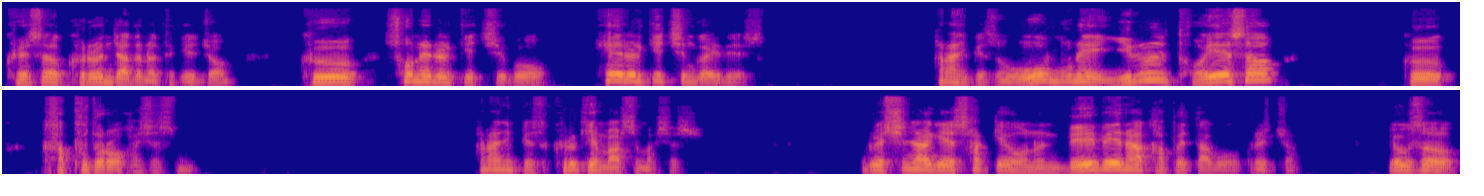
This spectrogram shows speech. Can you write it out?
그래서 그런 자들은 어떻게 하죠? 그 손해를 끼치고 해를 끼친 거에 대해서 하나님께서 5분의 1을 더해서 그 갚도록 하셨습니다. 하나님께서 그렇게 말씀하셨어요. 우리가 신약의 사개오는 4배나 갚았다고 그랬죠. 여기서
